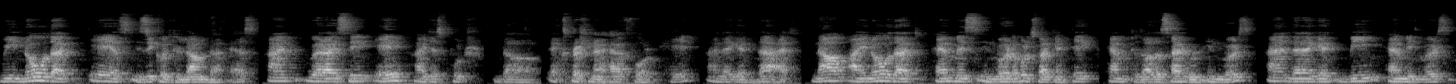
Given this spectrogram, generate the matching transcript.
We know that AS is equal to lambda S and where I see A, I just put the expression I have for A and I get that. Now I know that M is invertible so I can take M to the other side with inverse and then I get B M inverse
